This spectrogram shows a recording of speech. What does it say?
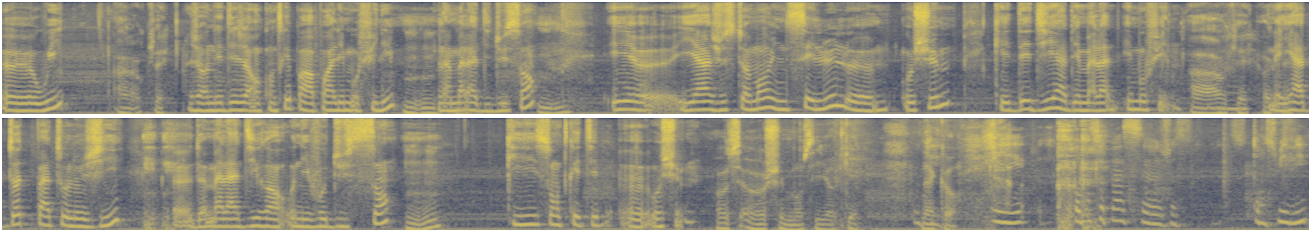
euh, oui, Ah, ok. j'en ai déjà rencontré par rapport à l'hémophilie, Mhm. la maladie du sang. Mhm. Et euh, il y a justement une cellule au CHUM qui est dédiée à des malades hémophiles. Ah, ok. Mais il y a d'autres pathologies de maladies rares au niveau du sang Mhm. Qui sont traitées euh, au CHUM. Au, au CHUM aussi, ok. D'accord. Et comment se passe euh, je- ton suivi?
